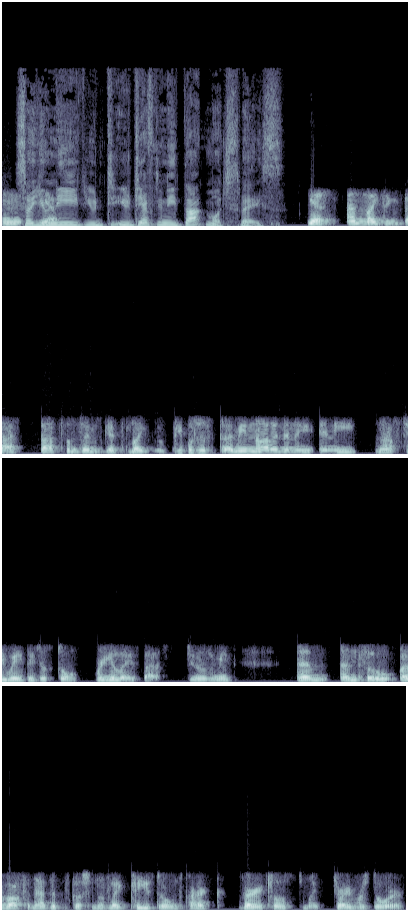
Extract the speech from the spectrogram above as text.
Mm, So you yeah. need you you definitely need that much space. Yes, and I think that that sometimes gets like people just. I mean, not in any any nasty way. They just don't realize that. Do you know what I mean? Um, and so had the discussion of like, please don't park very close to my driver's door.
